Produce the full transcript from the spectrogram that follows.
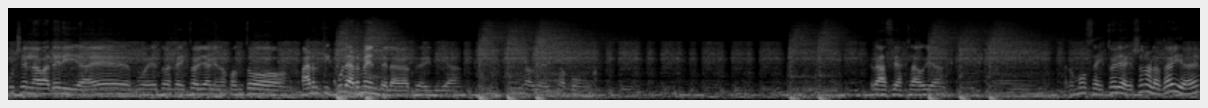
Escuchen la batería, ¿eh? Después de toda esta historia que nos contó, particularmente la batería. Claudia Villapunk. Gracias, Claudia. Hermosa historia que yo no la sabía, ¿eh?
